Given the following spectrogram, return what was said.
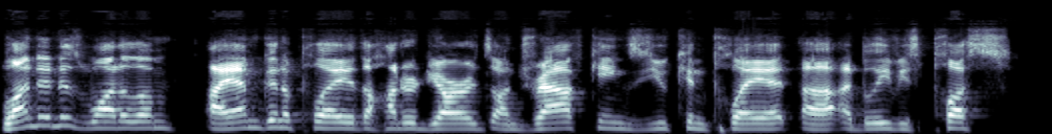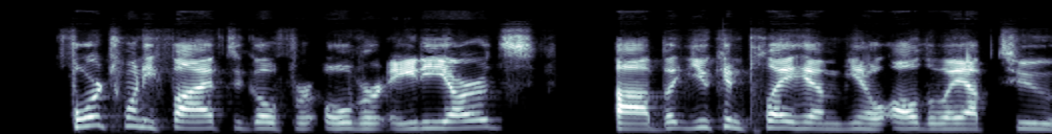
London is one of them. I am going to play the 100 yards on DraftKings. You can play it. Uh, I believe he's plus 425 to go for over 80 yards. Uh, but you can play him, you know, all the way up to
